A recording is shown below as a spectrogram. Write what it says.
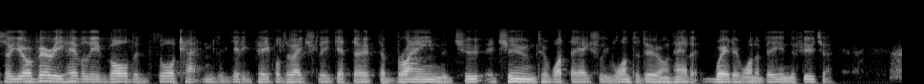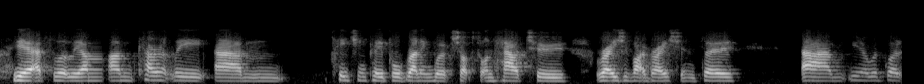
so you're very heavily involved in thought patterns and getting people to actually get the, the brain attuned to what they actually want to do and how to, where they want to be in the future. Yeah, absolutely. I'm I'm currently um, teaching people running workshops on how to raise your vibration. So um, you know, we've got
